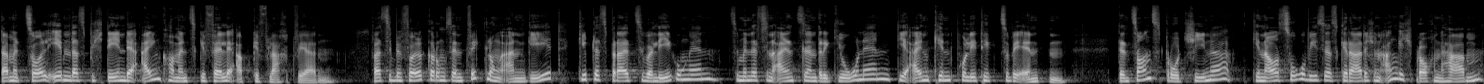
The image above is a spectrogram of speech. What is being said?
Damit soll eben das bestehende Einkommensgefälle abgeflacht werden. Was die Bevölkerungsentwicklung angeht, gibt es bereits Überlegungen, zumindest in einzelnen Regionen, die Ein-Kind-Politik zu beenden. Denn sonst droht China, genauso wie Sie es gerade schon angesprochen haben,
